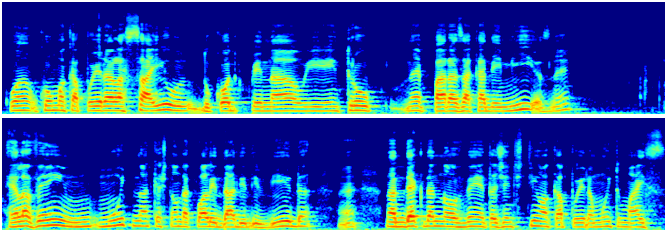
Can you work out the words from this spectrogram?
como a capoeira ela saiu do Código Penal e entrou né, para as academias, né, ela vem muito na questão da qualidade de vida. Né? Na década de 90, a gente tinha uma capoeira muito mais.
